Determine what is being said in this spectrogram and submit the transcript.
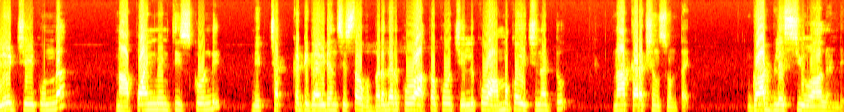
లేట్ చేయకుండా నా అపాయింట్మెంట్ తీసుకోండి. మీకు చక్కటి గైడెన్స్ ఇస్తా. ఒక బ్రదర్కో అక్కకో చెల్లికో అమ్మకో ఇచ్చినట్టు నా కరెక్షన్స్ ఉంటాయి. గాడ్ బ్లెస్ యూ ఆల్ అండి.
